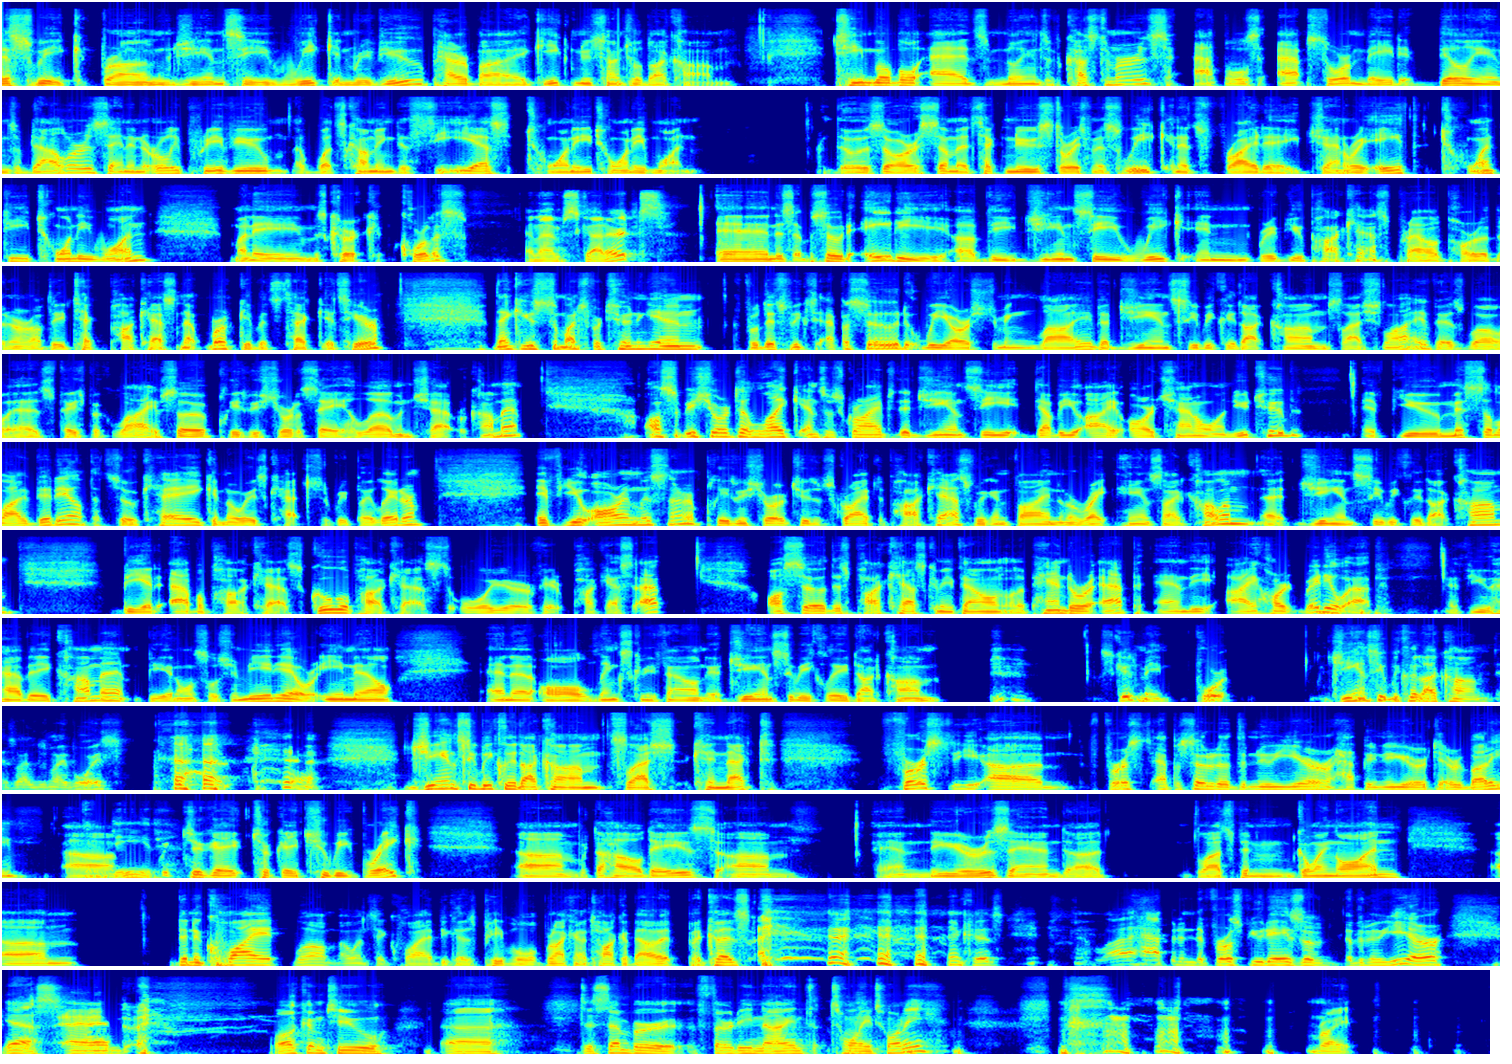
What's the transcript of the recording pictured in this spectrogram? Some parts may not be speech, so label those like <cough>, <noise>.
This week from GNC Week in Review, powered by GeekNewsCentral.com. T-Mobile adds millions of customers. Apple's App Store made billions of dollars, and an early preview of what's coming to CES 2021. Those are some of the tech news stories from this week, and it's Friday, January 8th, 2021. My name is Kirk Corliss. And I'm Scott Ertz. And it's episode 80 of the GNC Week in Review podcast, proud partner of the Tech Podcast Network. If it's tech, it's here. Thank you so much for tuning in for this week's episode. We are streaming live at gncweekly.com slash live as well as Facebook Live. So please be sure to say hello and chat or comment. Also, be sure to like and subscribe to the GNC WIR channel on YouTube. If you miss a live video, that's okay. You can always catch the replay later. If you are a listener, please be sure to subscribe to podcasts we can find on the right hand side column at gncweekly.com, be it Apple Podcasts, Google Podcasts, or your favorite podcast app. Also, this podcast can be found on the Pandora app and the iHeartRadio app. If you have a comment, be it on social media or email, and all links can be found at gncweekly.com. <clears throat> Excuse me, for gncweekly.com as I lose my voice. <laughs> <laughs> gncweekly.com slash connect. First, um, first episode of the new year. Happy New Year to everybody. Um, Indeed. We took a took a two week break um, with the holidays um, and New Year's, and uh, lots been going on. Um, been a quiet. Well, I wouldn't say quiet because people we're not going to talk about it because <laughs> <laughs> because a lot happened in the first few days of, of the new year. Yes. And <laughs> welcome to uh December 39th, 2020. <laughs> right.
